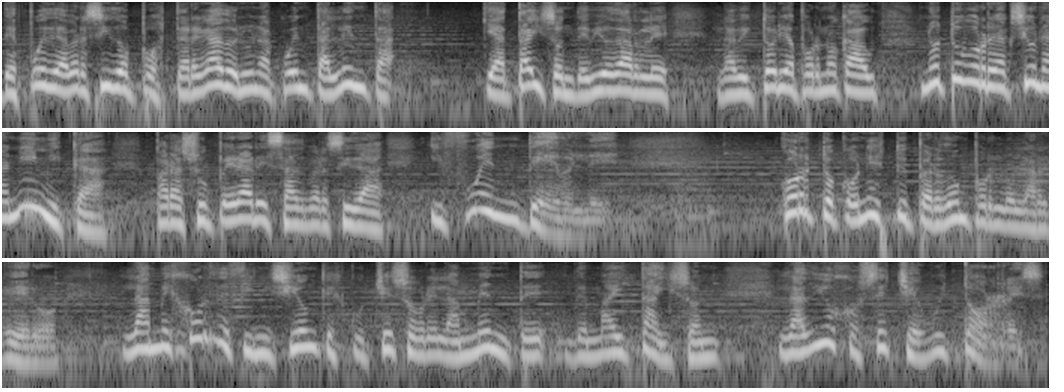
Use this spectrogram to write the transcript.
después de haber sido postergado en una cuenta lenta que a Tyson debió darle la victoria por nocaut, no tuvo reacción anímica para superar esa adversidad y fue endeble. Corto con esto y perdón por lo larguero. La mejor definición que escuché sobre la mente de Mike Tyson la dio José Chegui Torres.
